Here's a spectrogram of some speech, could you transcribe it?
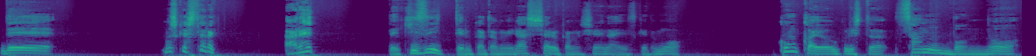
で、もしかしたら、あれって気づいてる方もいらっしゃるかもしれないんですけども、今回お送りした3本の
